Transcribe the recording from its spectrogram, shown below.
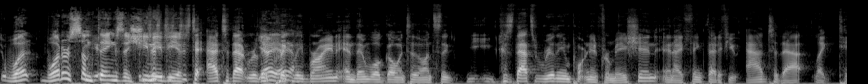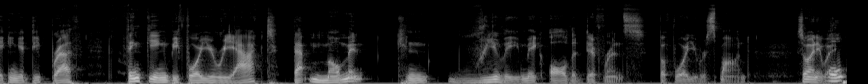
what what are some things that she just, may be just to add to that really Yeah, yeah, quickly, yeah. Brian, and then we'll go into the ones because that's really important information. And I think that if you add to that, like taking a deep breath, thinking before you react, that moment can really make all the difference before you respond. So anyway,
